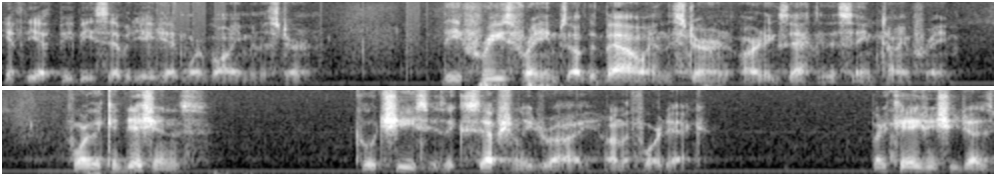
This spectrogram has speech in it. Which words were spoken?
if the FPB 78 had more volume in the stern. The freeze frames of the bow and the stern are at exactly the same time frame. For the conditions, Cochise is exceptionally dry on the foredeck, but occasionally she does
